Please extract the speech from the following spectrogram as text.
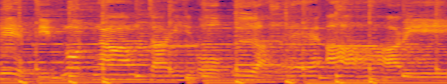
เทพจิตงดงามใจโอบเอื้อและอารี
